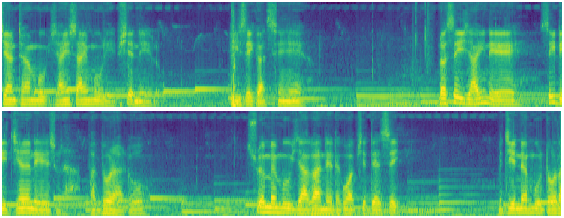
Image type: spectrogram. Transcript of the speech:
ကြမ်းတမ်းမှုရိုင်းဆိုင်မှုတွေဖြစ်နေလို့ဒီစိတ်ကဆင်းရဲတာတော့စိတ်ရိုင်းနေ စိတ်တွေကြမ်းနေဆိုတာဘာပြောတာတော့ဆွဲမဲ့မှုຢာကနဲ့တကွာဖြစ်တဲ့စိတ်မကျေနပ်မှုဒေါသ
